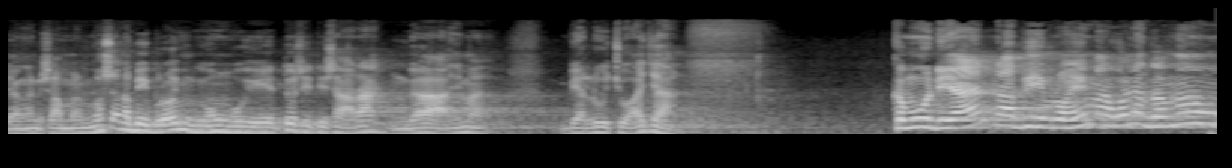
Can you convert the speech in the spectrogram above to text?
jangan sama masa Nabi Ibrahim ngomong begitu Siti Sarah? Enggak ini mah biar lucu aja. Kemudian Nabi Ibrahim awalnya nggak mau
